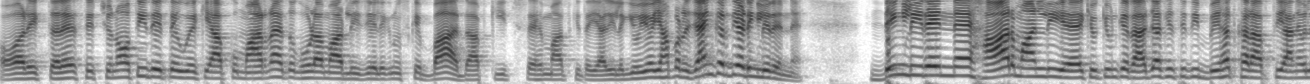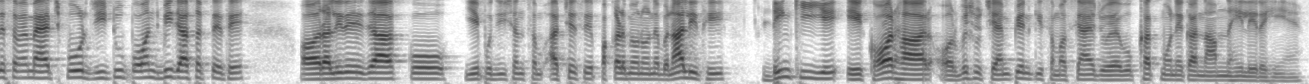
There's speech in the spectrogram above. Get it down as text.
और एक तरह से चुनौती देते हुए कि आपको मारना है तो घोड़ा मार लीजिए, लेकिन उसके बाद आपकी सहमत की तैयारी लगी हुई है यहाँ पर रिजाइन कर दिया डिंगलीरेन ने। डिंगलीरेन ने हार मान ली है क्योंकि उनके राजा की स्थिति बेहद खराब थी। आने वाले समय में एच फोर जी टू पहुँच भी जा सकते थे। और अली रेजा को ये पोजीशन अच्छे से पकड़ में उन्होंने बना ली थी। डिंग की ये एक और हार और विश्व चैंपियन की समस्याएँ जो है वो खत्म होने का नाम नहीं ले रही हैं।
